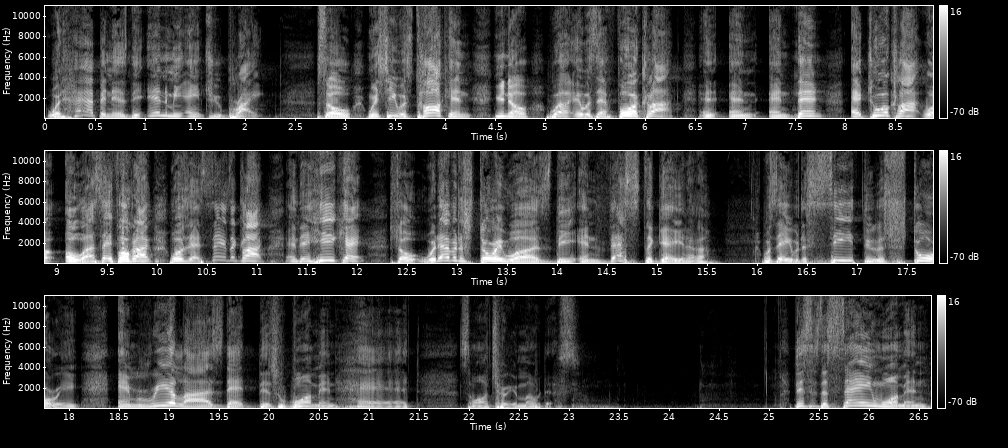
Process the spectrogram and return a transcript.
what happened is the enemy ain't too bright. So when she was talking, you know, well, it was at four o'clock. And and and then at two o'clock, well, oh, I say four o'clock, was at six o'clock, and then he came. So whatever the story was, the investigator was able to see through the story and realize that this woman had some ulterior motives. This is the same woman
